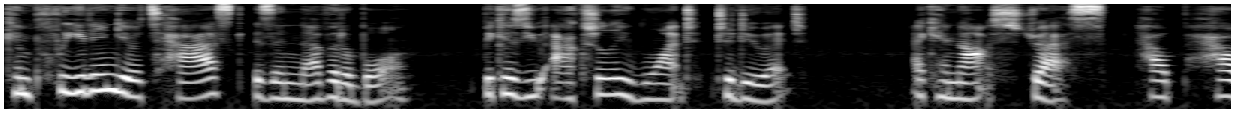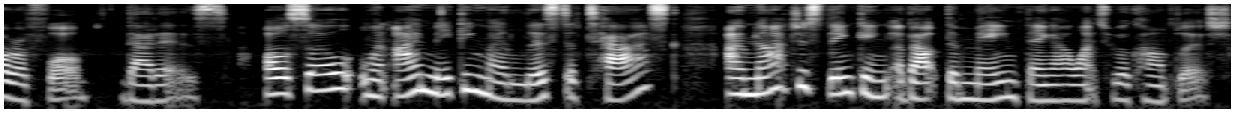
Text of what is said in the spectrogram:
completing your task is inevitable because you actually want to do it. I cannot stress how powerful that is. Also, when I'm making my list of tasks, I'm not just thinking about the main thing I want to accomplish.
